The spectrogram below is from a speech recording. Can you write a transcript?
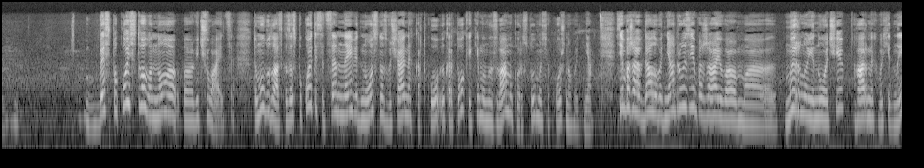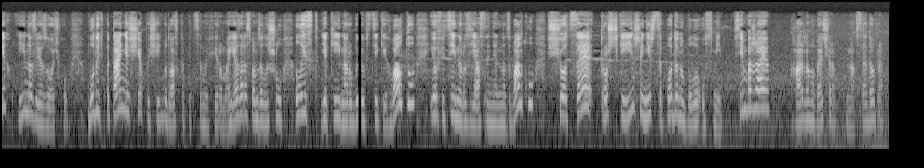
безпокойство воно е, відчувається. Тому, будь ласка, заспокойтеся, це не відносно звичайних карток, якими ми з вами користуємося кожного дня. Всім бажаю вдалого дня, друзі. Бажаю вам е, мирної ночі, гарних вихідних і на зв'язочку. Будуть питання ще, пишіть, будь ласка, під цим ефіром. А я зараз вам залишу лист, який наробив стільки гвалту, і офіційне роз'яснення Нацбанку, що це трошечки інше, ніж це подано було у СМІ. Всім бажаю гарного вечора. На все добре.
